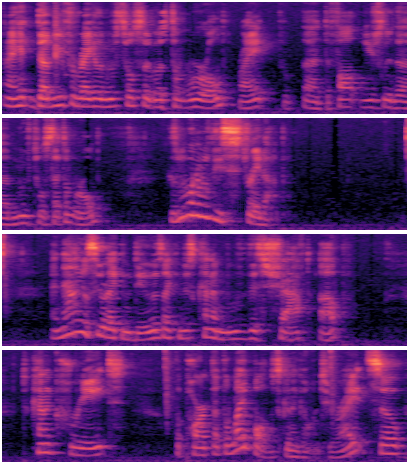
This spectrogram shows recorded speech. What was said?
And I hit W for regular move tool so it goes to world, right? Uh, default, usually the move tool set to world. Because we want to move these straight up. And now you'll see what I can do is I can just kind of move this shaft up to kind of create the part that the light bulb is going to go into, right? So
